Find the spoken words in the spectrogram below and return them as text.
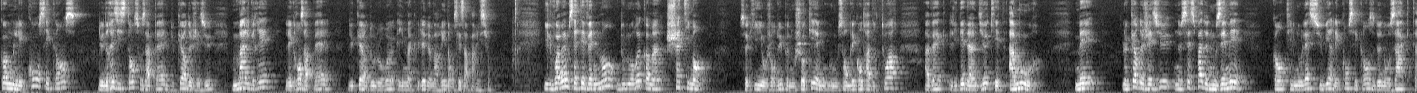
comme les conséquences d'une résistance aux appels du cœur de Jésus, malgré les grands appels du cœur douloureux et immaculé de Marie dans ses apparitions. Il voit même cet événement douloureux comme un châtiment, ce qui aujourd'hui peut nous choquer ou nous sembler contradictoire avec l'idée d'un Dieu qui est amour. Mais le cœur de Jésus ne cesse pas de nous aimer quand il nous laisse subir les conséquences de nos actes.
